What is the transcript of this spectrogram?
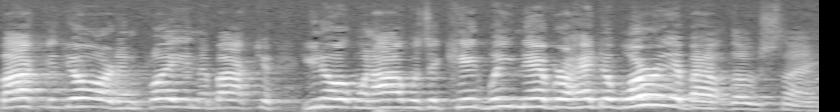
backyard and play in the backyard. You know, when I was a kid, we never had to worry about those things.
